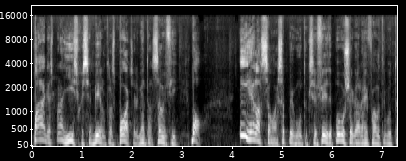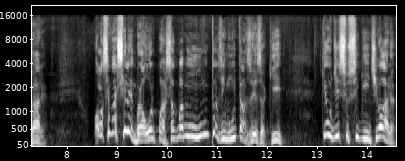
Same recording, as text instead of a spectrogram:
pagas para isso, receberam transporte, alimentação, enfim. Bom, em relação a essa pergunta que você fez, depois vou chegar na reforma tributária. Olha, você vai se lembrar, o ano passado, mas muitas e muitas vezes aqui, que eu disse o seguinte: olha,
